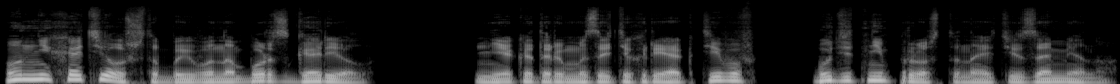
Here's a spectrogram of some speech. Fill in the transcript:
Он не хотел, чтобы его набор сгорел. Некоторым из этих реактивов будет непросто найти замену.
